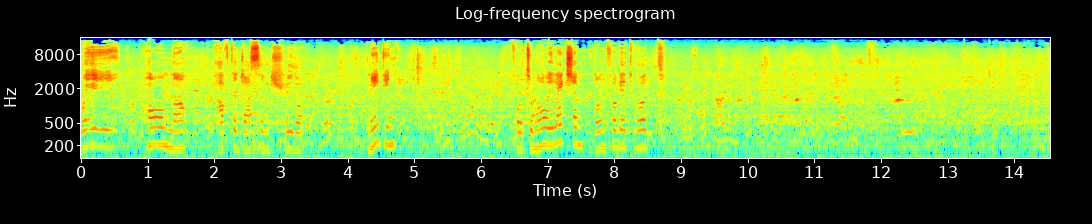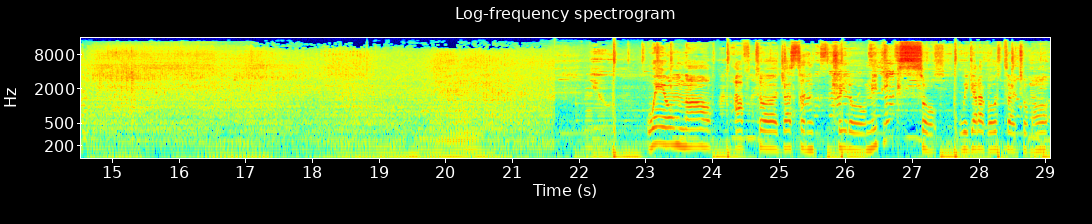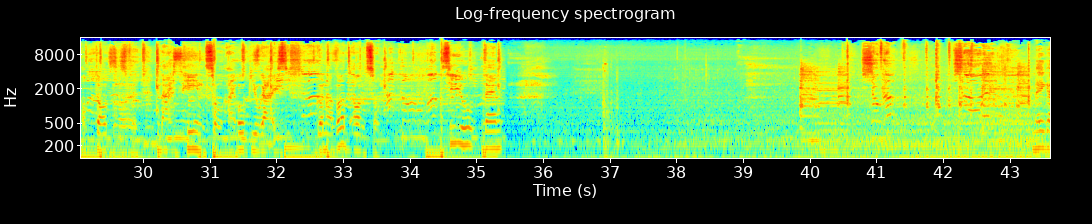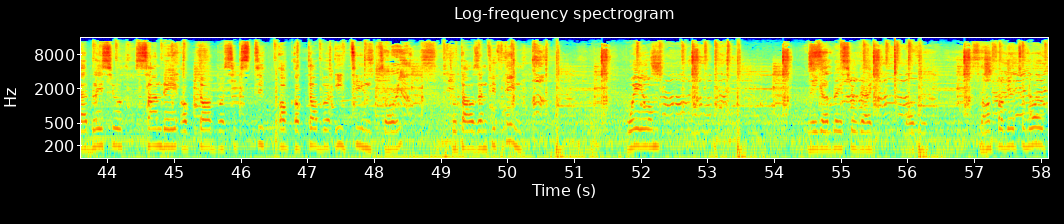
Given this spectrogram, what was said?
Way home now after Justin Trudeau meeting for tomorrow election. Don't forget to vote. Way home now after Justin Trudeau meetings. So we gotta vote uh, tomorrow, October 19. So I hope you guys gonna vote also. See you then. May God bless you. Sunday, October 16, October 18, sorry, 2015. Way home. May God bless you guys. Love you. Don't forget to vote.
